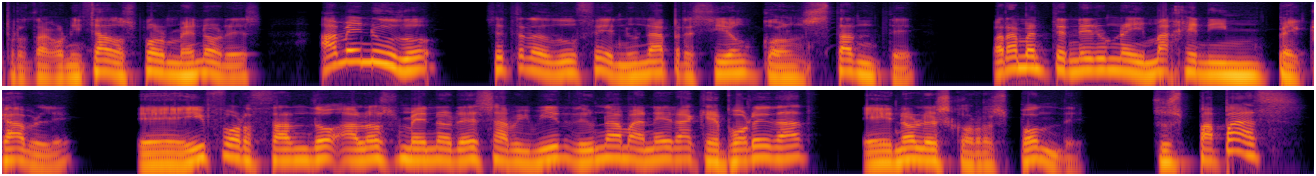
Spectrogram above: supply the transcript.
protagonizados por menores, a menudo se traduce en una presión constante para mantener una imagen impecable eh, y forzando a los menores a vivir de una manera que por edad eh, no les corresponde. Sus papás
